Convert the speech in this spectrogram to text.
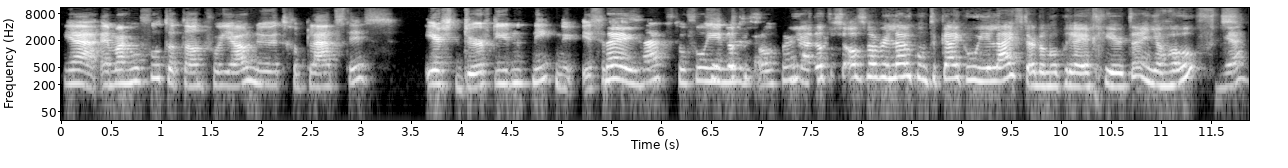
Ja, en maar hoe voelt dat dan voor jou nu het geplaatst is? Eerst durfde je het niet, nu is het Nee. geplaatst. Hoe voel je je Ja, dat nu is- erover? Ja, dat is altijd wel weer leuk om te kijken hoe je lijf daar dan op reageert. Hè? En je hoofd. Ja?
